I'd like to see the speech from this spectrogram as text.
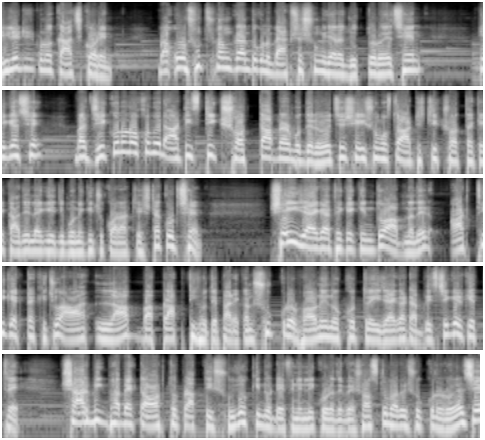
রিলেটেড কোনো কাজ করেন বা ওষুধ সংক্রান্ত কোনো ব্যবসার সঙ্গে যারা যুক্ত রয়েছেন, ঠিক আছে? বা যে কোনো রকমের আর্টিস্টিক সত্তা আপনার মধ্যে রয়েছে, সেই সমস্ত আর্টিস্টিক সত্তাকে কাজে লাগিয়ে জীবনে কিছু করার চেষ্টা করছেন, সেই জায়গা থেকে কিন্তু আপনাদের আর্থিক একটা কিছু লাভ বা প্রাপ্তি হতে পারে। কারণ শুক্র, ভরণী নক্ষত্র এই জায়গাটা বৃশ্চিকের ক্ষেত্রে সার্বিকভাবে একটা অর্থ প্রাপ্তির সুযোগ কিন্তু ডেফিনেটলি করে দেবে। ষষ্ঠভাবে শুক্র রয়েছে,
